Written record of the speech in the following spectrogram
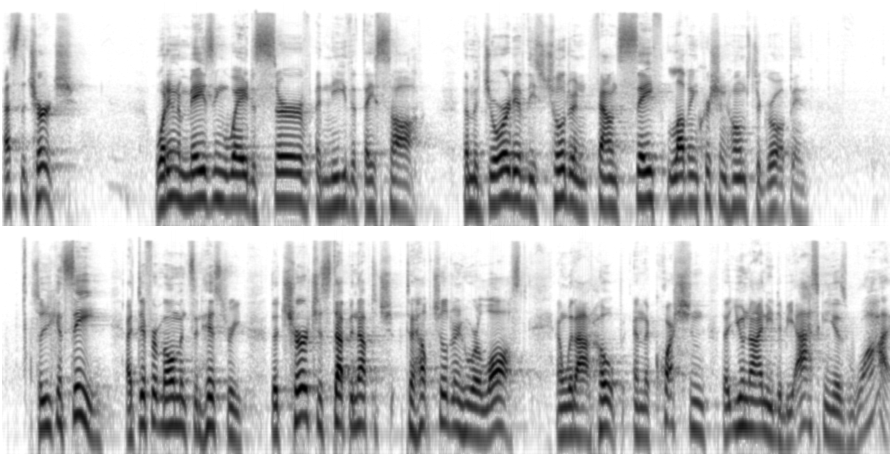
That's the church. What an amazing way to serve a need that they saw. The majority of these children found safe, loving Christian homes to grow up in. So you can see at different moments in history, the church is stepping up to, ch- to help children who are lost and without hope. And the question that you and I need to be asking is why?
